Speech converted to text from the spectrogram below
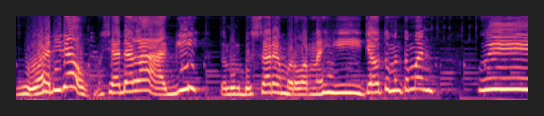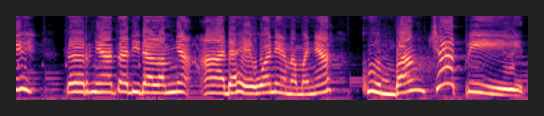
Wadidaw, masih ada lagi telur besar yang berwarna hijau teman-teman. Wih, ternyata di dalamnya ada hewan yang namanya kumbang capit.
